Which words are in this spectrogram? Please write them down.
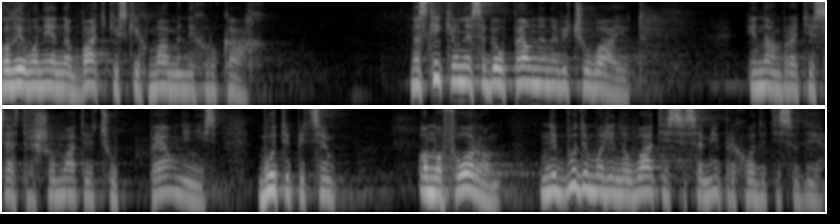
коли вони на батьківських маминих руках. Наскільки вони себе впевнено відчувають. І нам, браті і сестри, щоб мати цю впевненість, бути під цим омофором, не будемо лінуватися самі приходити сюди.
